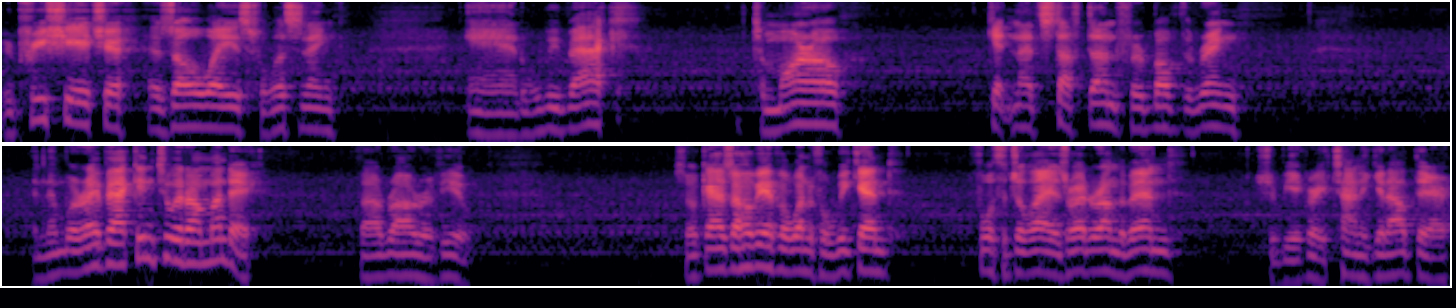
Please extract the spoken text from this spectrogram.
We appreciate you as always for listening, and we'll be back tomorrow getting that stuff done for Above the Ring. And then we're right back into it on Monday our Raw review. So, guys, I hope you have a wonderful weekend. 4th of July is right around the bend. Should be a great time to get out there.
